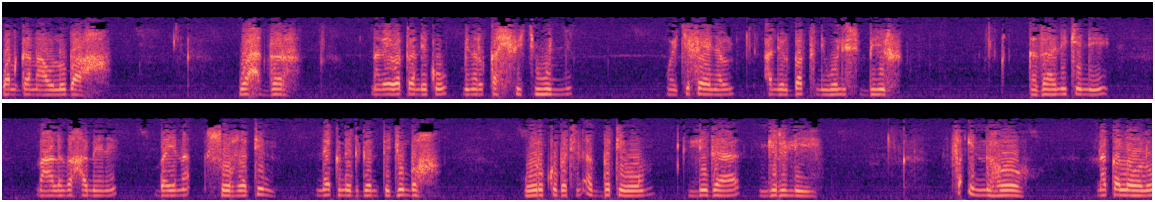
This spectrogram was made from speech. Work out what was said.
wan gannaaw lu baax. Wax na ngay minal kashfi ci wuññ mooy ci anil batni walis biir kazaniki nii maa la nga xamee ne bay na surratin nekk na diggante jumbax waru ko batin ak bëtiwoom ligaa ngir lii fa innahu naka loolu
